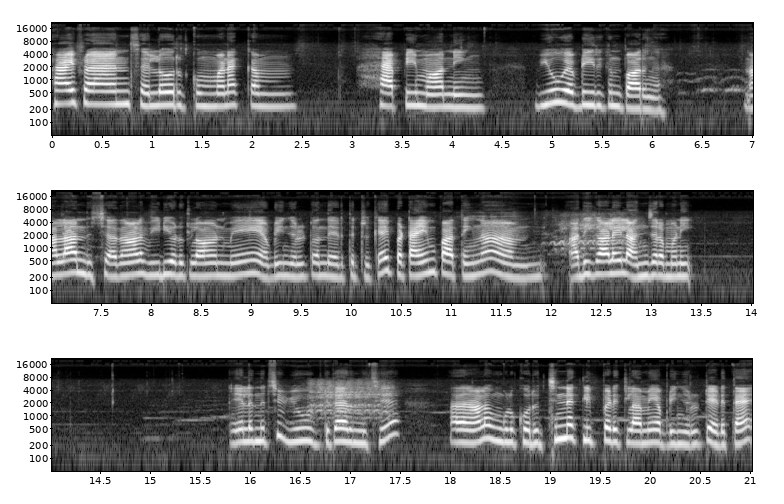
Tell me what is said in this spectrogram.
ஹாய் ஃப்ரெண்ட்ஸ் எல்லோருக்கும் வணக்கம். ஹாப்பி மார்னிங் வியூ எப்படி இருக்குன்னு பாருங்கள் நல்லா இருந்துச்சு. அதனால் வீடியோ எடுக்கலாமே அப்படின்னு சொல்லிட்டு வந்து எடுத்துகிட்ருக்கேன் இப்போ டைம் பார்த்தீங்கன்னா அதிகாலையில் அஞ்சரை மணி. எழுந்துருச்சு வியூ இப்படி தான் இருந்துச்சு. அதனால் உங்களுக்கு ஒரு சின்ன கிளிப் எடுக்கலாமே அப்படின்னு சொல்லிட்டு எடுத்தேன்.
